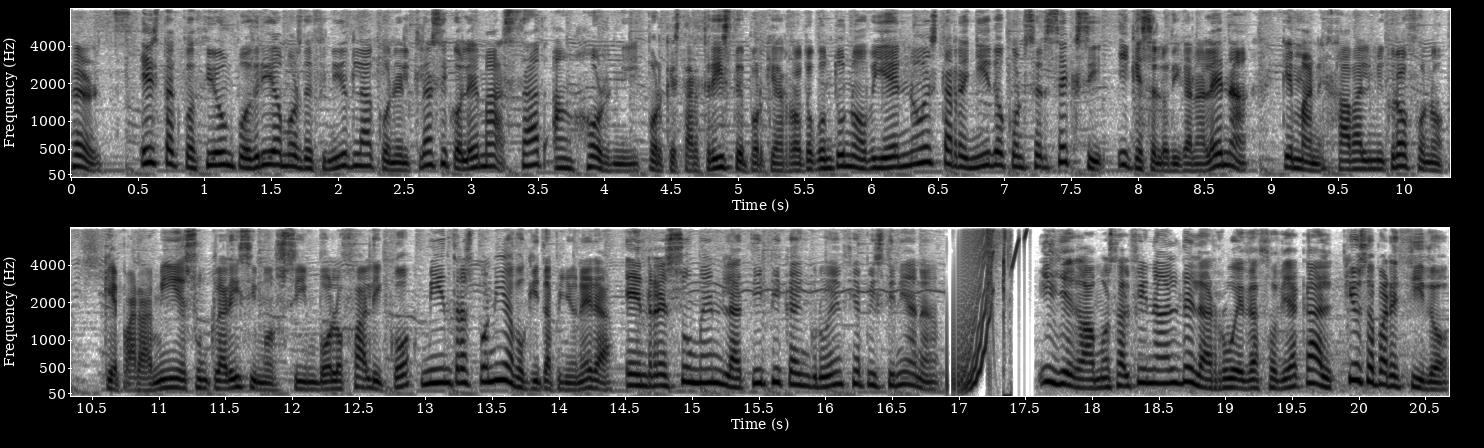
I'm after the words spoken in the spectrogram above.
Hurts. Esta actuación podríamos definirla con el clásico lema Sad and Horny, porque estar triste porque has roto con tu novia no está reñido con ser sexy, y que se lo digan a Lena, que manejaba el micrófono, que para mí es un clarísimo símbolo fálico, mientras ponía boquita piñonera. En resumen, la típica ingruencia pistiniana. Y llegamos al final de la rueda zodiacal. ¿Qué os ha parecido?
